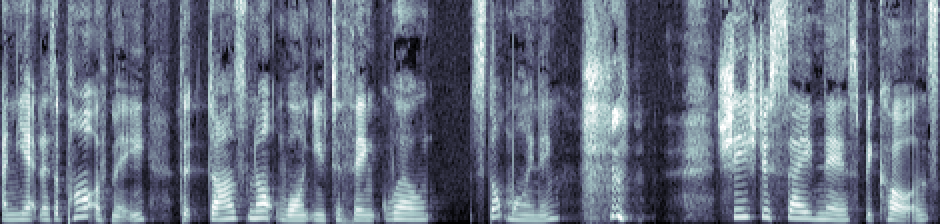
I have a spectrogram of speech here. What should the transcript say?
And yet there's a part of me that does not want you to think, well, stop whining. She's just saying this because.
